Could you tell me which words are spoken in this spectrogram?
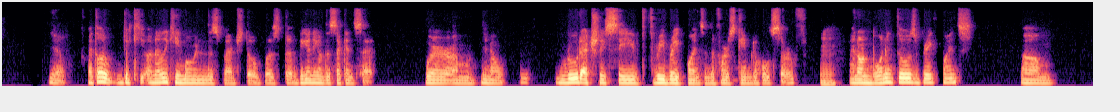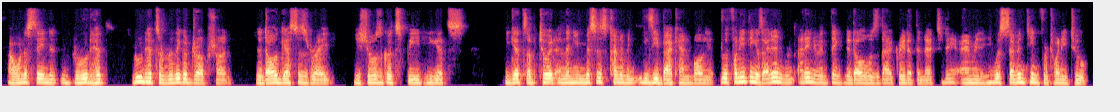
Yeah, I thought the key, another key moment in this match though was the beginning of the second set. where um you know Ruud actually saved three break points in the first game to hold serve, Mhm. and on one of those break points, um, I want to say that Ruud hits Ruud hits a really good drop shot. Nadal guesses right. He shows good speed. He gets he gets up to it, and then he misses kind of an easy backhand volley. The funny thing is, I didn't I didn't even think Nadal was that great at the net today. I mean, he was 17 for 22,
